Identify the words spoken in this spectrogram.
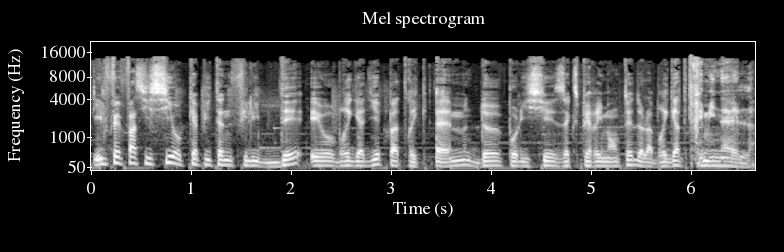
Il fait face ici au capitaine Philippe D et au brigadier Patrick M, deux policiers expérimentés de la brigade criminelle.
